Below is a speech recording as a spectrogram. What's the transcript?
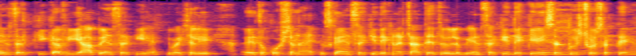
आंसर की का भी यहाँ पे आंसर की है कि भाई चलिए, ये तो क्वेश्चन है, उसका आंसर की देखना चाहते हैं तो ये लोग आंसर की देख के ही संतुष्ट हो सकते हैं।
